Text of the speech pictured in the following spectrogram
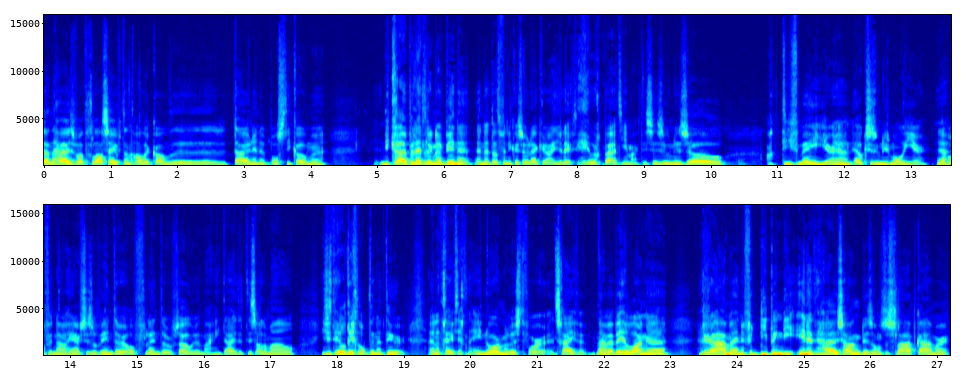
een huis wat glas heeft aan alle kanten. De, de, de tuin en het bos die komen... Die kruipen letterlijk naar binnen. En dat- dat vind ik er zo lekker aan. Je leeft heel erg buiten. Je maakt de seizoenen zo actief mee hier. Ja. En elk seizoen is mooi hier. Ja. Of het nou herfst is of winter of lente of zo. Dat maakt niet uit. Het is allemaal... Je zit heel dicht op de natuur. En dat geeft echt een enorme rust voor het schrijven. Nou, we hebben heel lange ramen en een verdieping die in het huis hangt. Dus onze slaapkamer,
